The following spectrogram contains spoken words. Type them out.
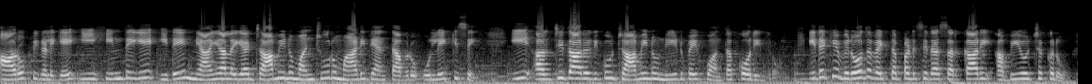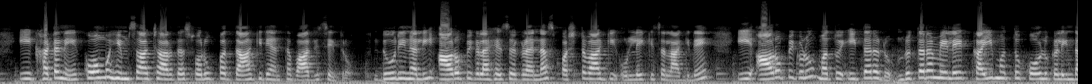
ಆರೋಪಿಗಳಿಗೆ ಈ ಹಿಂದೆಯೇ ಇದೇ ನ್ಯಾಯಾಲಯ ಜಾಮೀನು ಮಂಜೂರು ಮಾಡಿದೆ ಅಂತ ಅವರು ಉಲ್ಲೇಖಿಸಿ ಈ ಅರ್ಜಿದಾರರಿಗೂ ಜಾಮೀನು ನೀಡಬೇಕು ಅಂತ ಕೋರಿದ್ರು. ಇದಕ್ಕೆ ವಿರೋಧ ವ್ಯಕ್ತಪಡಿಸಿದ ಸರ್ಕಾರಿ ಅಭಿಯೋಜಕರು ಈ ಘಟನೆ ಕೋಮು ಹಿಂಸಾಚಾರದ ಸ್ವರೂಪದ್ದಾಗಿದೆ ಅಂತ ವಾದಿಸಿದ್ರು. ದೂರಿನಲ್ಲಿ ಆರೋಪಿಗಳ ಹೆಸರುಗಳನ್ನು ಸ್ಪಷ್ಟವಾಗಿ ಉಲ್ಲೇಖಿಸಲಾಗಿದೆ. ಈ ಆರೋಪಿಗಳು ಮತ್ತು ಇತರರು ಮೃತರ ಮೇಲೆ ಕೈ ಮತ್ತು ಕೋಲುಗಳಿಂದ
